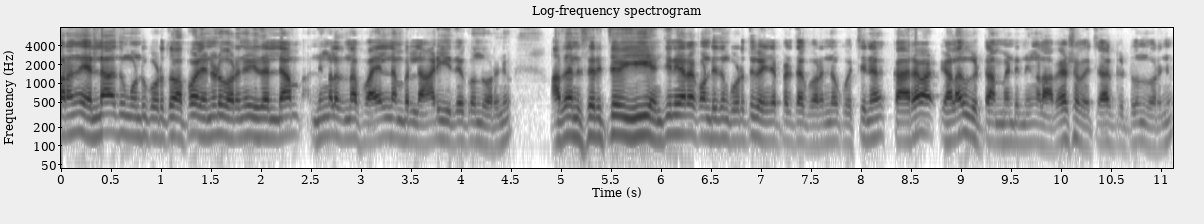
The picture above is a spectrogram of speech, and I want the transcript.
പറഞ്ഞ് എല്ലാ ഇതും കൊണ്ട് കൊടുത്തു. അപ്പോൾ എന്നോട് പറഞ്ഞു ഇതെല്ലാം നിങ്ങൾ തന്ന ഫയൽ നമ്പറിൽ ആഡ് ചെയ്തേക്കുമെന്ന് പറഞ്ഞു. അതനുസരിച്ച് ഈ എഞ്ചിനീയറെ കൊണ്ട് ഇതും കൊടുത്തു കഴിഞ്ഞപ്പോഴത്തേക്ക് കുറഞ്ഞു കൊച്ചിന് കര ഇളവ് കിട്ടാൻ വേണ്ടി നിങ്ങൾ അപേക്ഷ വെച്ചാൽ കിട്ടുമെന്ന് പറഞ്ഞു.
